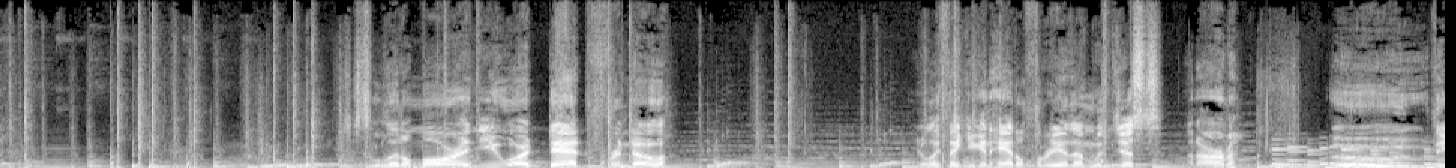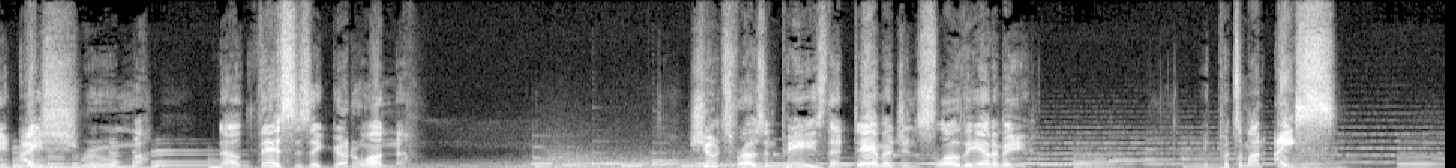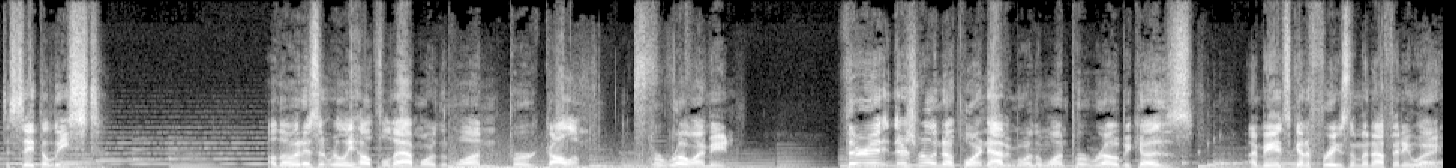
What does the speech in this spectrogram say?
Just a little more and you are dead, friendo. You really think you can handle three of them with just an arm? Ooh, the ice room. Now this is a good one. Shoots frozen peas that damage and slow the enemy. It puts them on ice to say the least. Although it isn't really helpful to have more than one per column. Per row, I mean. There, there's really no point in having more than one per row because, I mean, it's going to freeze them enough anyway.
